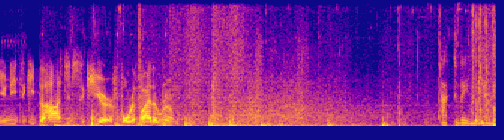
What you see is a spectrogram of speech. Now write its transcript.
You need to keep the hostage secure. Fortify the room. Activating camera.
